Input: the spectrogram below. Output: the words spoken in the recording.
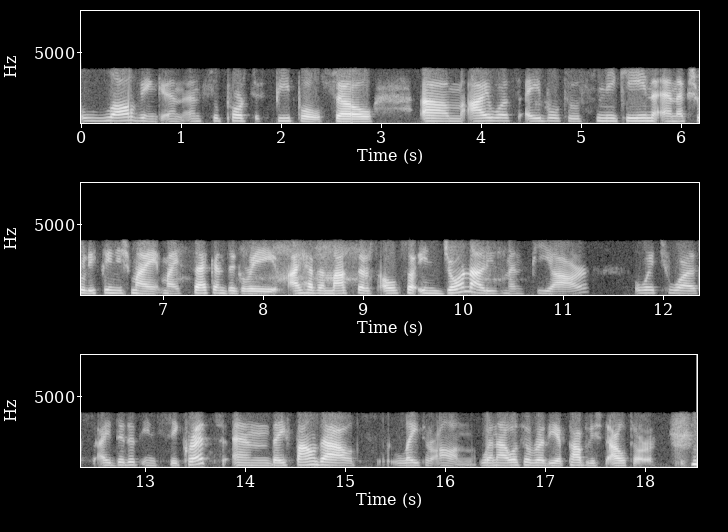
loving and, and supportive people. So um I was able to sneak in and actually finish my my second degree. I have a master's also in journalism and PR, which was I did it in secret and they found out later on when I was already a published author.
